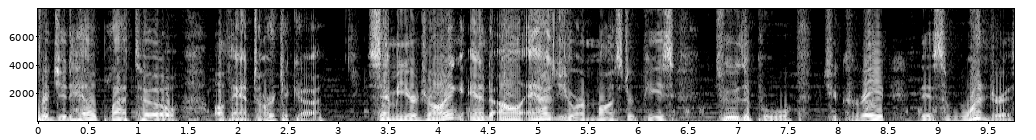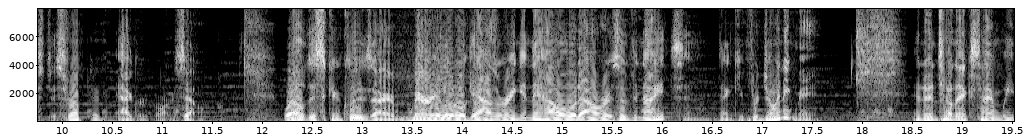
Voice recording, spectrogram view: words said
frigid hell plateau of Antarctica. Send me your drawing and I'll add your monster piece to the pool to create this wondrous disruptive egregore. So, well, this concludes our merry little gathering in the hallowed hours of the night, and thank you for joining me. And until next time we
